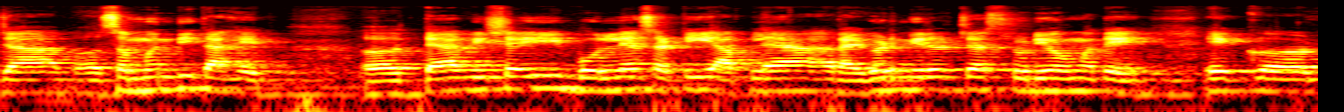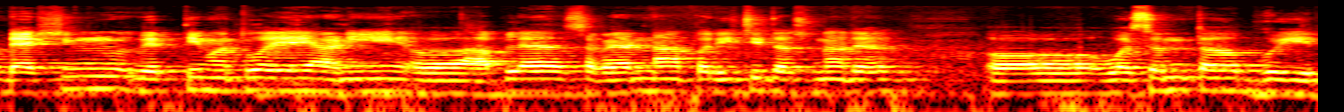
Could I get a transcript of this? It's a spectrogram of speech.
ज्या संबंधित आहेत त्याविषयी बोलण्यासाठी आपल्या रायगड मिररच्या स्टुडिओमध्ये एक डॅशिंग व्यक्तिमत्व आहे आणि आपल्या सगळ्यांना परिचित असणारं वसंत भुईर.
